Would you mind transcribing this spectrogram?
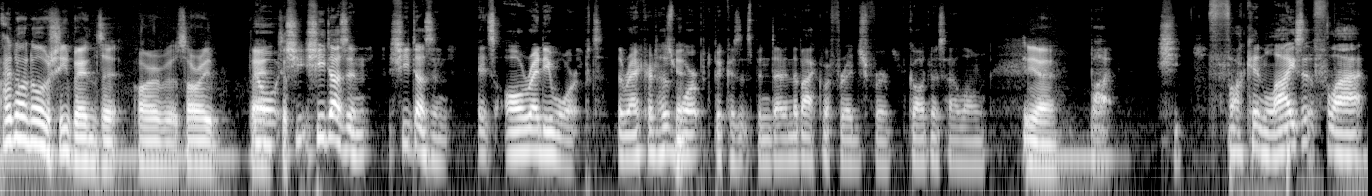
I don't know if she bends it or if it's already bent. No, just- she she doesn't. She doesn't. It's already warped. The record has Yeah. warped because it's been down the back of a fridge for God knows how long. yeah, But she fucking lies it flat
